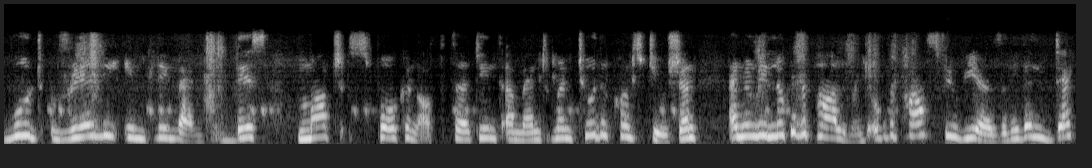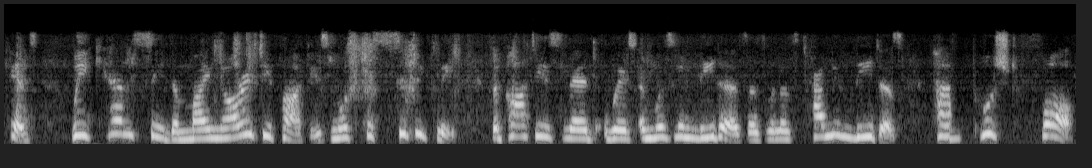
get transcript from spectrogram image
would really implement this much spoken of 13th Amendment to the Constitution. And when we look at the Parliament over the past few years and even decades, we can see the minority parties, more specifically the parties led with Muslim leaders as well as Tamil leaders, have pushed for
